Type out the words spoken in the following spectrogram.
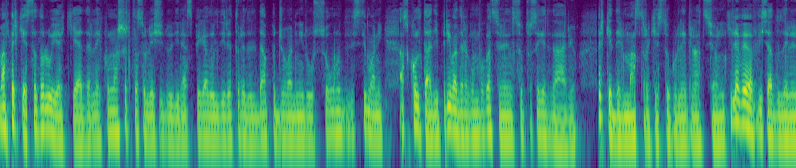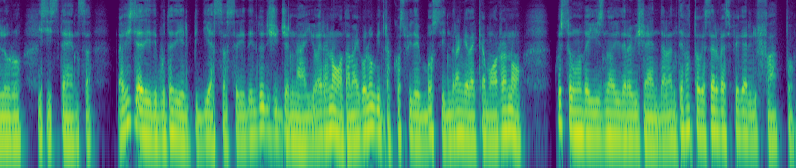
ma perché è stato lui a chiederle con una certa sollecitudine ha spiegato il direttore del DAP Giovanni Russo, uno dei testimoni ascoltati prima della convocazione del sottosegretario. Perché Del Mastro ha chiesto quelle relazioni? Chi le aveva avvisato delle loro esistenza? La visita dei deputati del PD a Sassari del 12 gennaio era nota, ma i colloqui tra Cospito e i boss di Ndrangheta e Camorra no. Questo è uno degli snodi della vicenda, l'antefatto che serve a spiegare il fatto.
